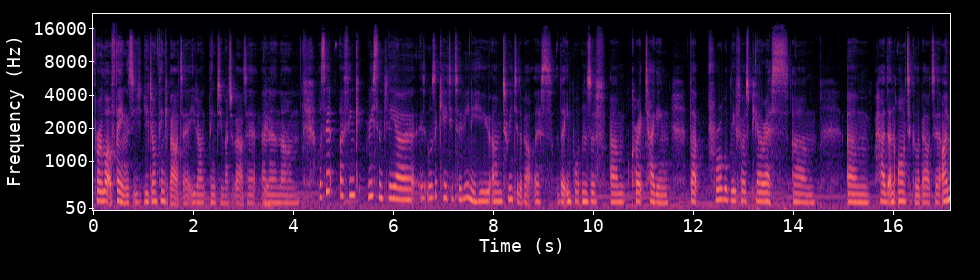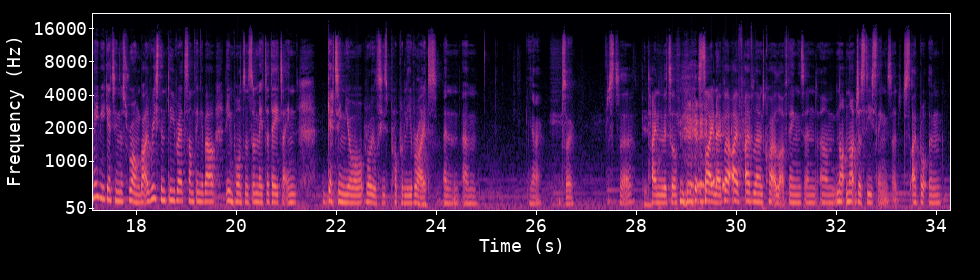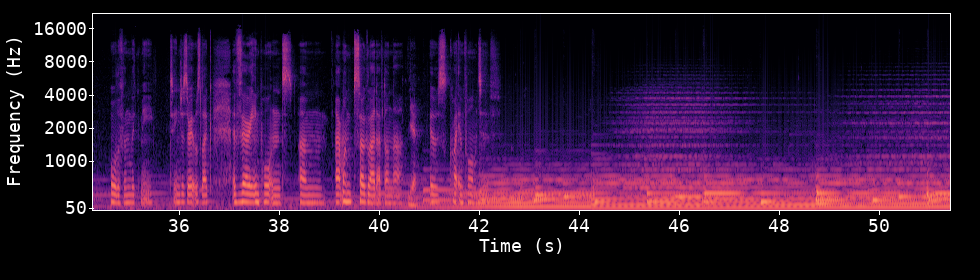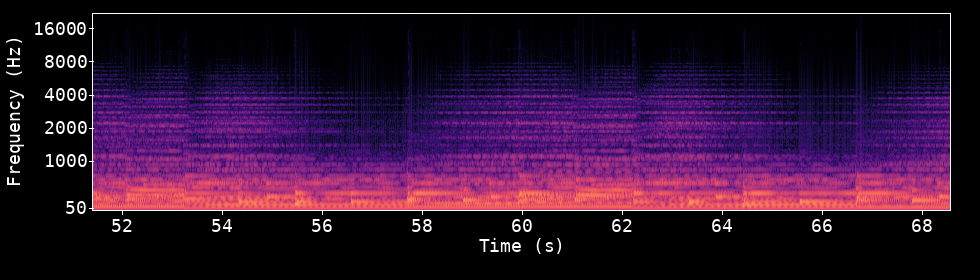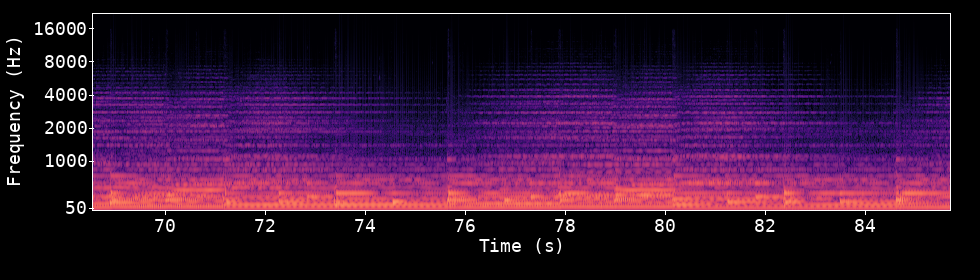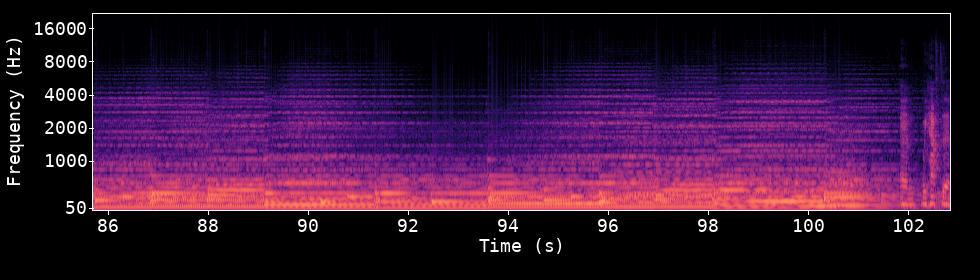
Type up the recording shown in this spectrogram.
for a lot of things you, you don't think about it. You don't think too much about it. And Yeah. then um, was it? I think recently uh, it was it Katie Tavini who um, tweeted about this, the importance of um, correct tagging. That probably first PRS. Um, um, had an article about it. I may be getting this wrong, but I recently read something about the importance of metadata in getting your royalties properly right, and um, you know, so just a Yeah. tiny little side note. But I've I've learned quite a lot of things, and um, not not just these things. I just I brought them, all of them, with me to Injazero. It was like a very important. Um, I'm I'm so glad I've done that. Yeah. It was quite informative.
